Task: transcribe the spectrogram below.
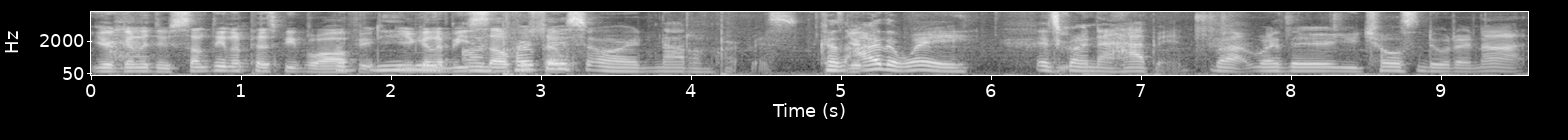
you're gonna do something to piss people off. you're, you are gonna be on selfish purpose or not on purpose? Because either way it's going to happen. But whether you chose to do it or not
